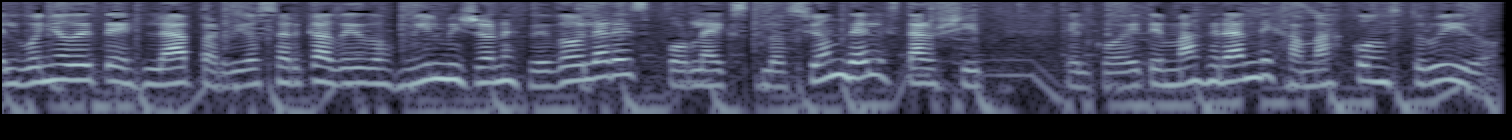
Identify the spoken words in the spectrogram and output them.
El dueño de Tesla perdió cerca de 2.000 millones de dólares por la explosión del Starship, el cohete más grande jamás construido.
